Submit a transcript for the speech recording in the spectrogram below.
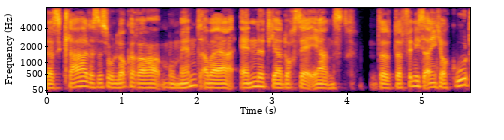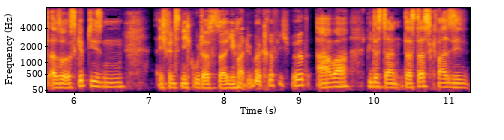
das ist klar, das ist so ein lockerer Moment, aber er endet ja doch sehr ernst. Da, da finde ich es eigentlich auch gut. Also es gibt diesen, ich finde es nicht gut, dass da jemand übergriffig wird, aber wie das dann, dass das quasi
